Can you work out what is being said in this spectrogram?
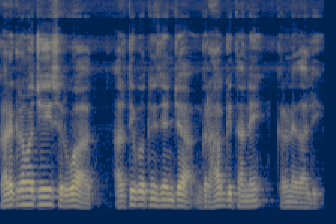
कार्यक्रमाची सुरुवात आरती पोतनीस यांच्या ग्राहक गीताने करण्यात आली.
